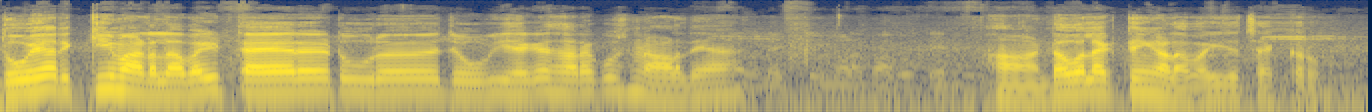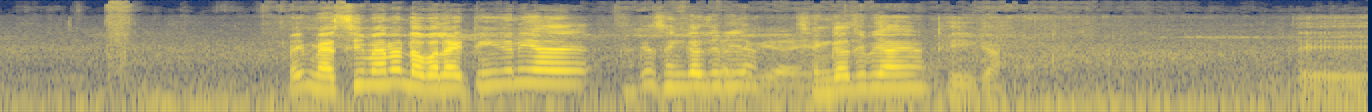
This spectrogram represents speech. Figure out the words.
2021 ਮਾਡਲ ਆ ਬਾਈ ਟਾਇਰ ਟੂਰ ਜੋ ਵੀ ਹੈਗਾ ਸਾਰਾ ਕੁਝ ਨਾਲ ਦੇ ਆ। ਤੇ। ਹਾਂ ਡਬਲ ਐਕਟਿੰਗ ਵਾਲਾ ਬਾਈ ਚੈੱਕ ਕਰੋ। ਬਾਈ ਮੈਸੀ ਮੈਂ ਨਾ ਡਬਲ ਐਕਟਿੰਗ 'ਚ ਨਹੀਂ ਆਏ ਕਿ ਸਿੰਗਲ 'ਚ ਵੀ ਆ। ਸਿੰਗਲ 'ਚ ਵੀ ਆਏ। ਆ? ਠੀਕ ਆ। ਤੇ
